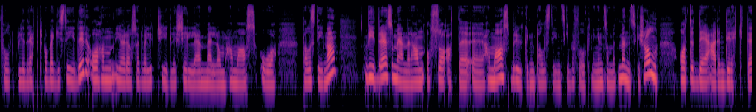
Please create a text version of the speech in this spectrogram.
folk blir drept på begge sider, og han gjør også et veldig tydelig skille mellom Hamas og Palestina. Videre så mener han også at Hamas bruker den palestinske befolkningen som et menneskeskjold, og at det er en direkte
